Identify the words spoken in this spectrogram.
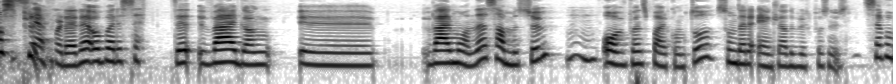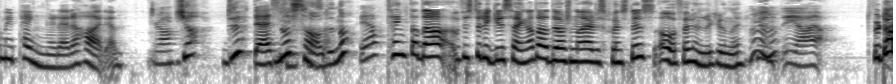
oss prøve Se for dere å bare sette hver gang eh, Hver måned samme sum over på en sparekonto som dere egentlig hadde brukt på snusen. Se hvor mye penger dere har igjen. Ja, du! Det er Nå sa også. du noe. Ja. Tenk deg da, hvis du ligger i senga da, du har sånn, jeg har lyst på en snus, overfør 100 kroner. ja, ja. For da,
